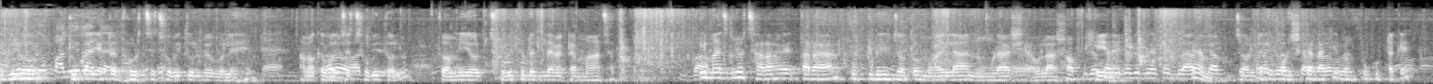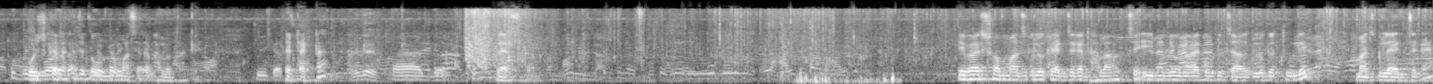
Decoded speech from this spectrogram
এগুলো টুকাই একটা ধরছে ছবি তুলবে বলে। আমাকে বলছে, ছবি তোলো। তো আমি ওর ছবি তুলে দিলাম একটা মাছ হাতে করে। এই মাছগুলো ছাড়া হয় তারা পুকুরের যত ময়লা নোংরা শ্যাওলা সব খেয়ে নেয়। হ্যাঁ, জলটাকে পরিষ্কার রাখে এবং পুকুরটাকে পরিষ্কার রাখে যাতে অন্য মাছেরা ভালো থাকে। এটা একটা এবার সব মাছগুলোকে এক জায়গায় ঢালা হচ্ছে। এইভাবে ওনারা কিন্তু জালগুলোকে তুলে মাছগুলো এক জায়গায়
